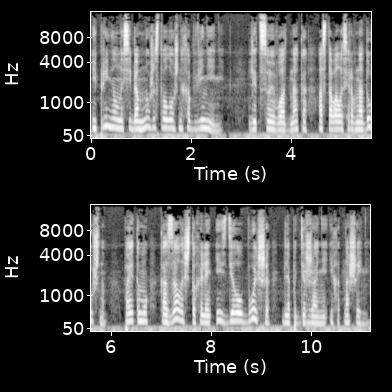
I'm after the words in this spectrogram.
и принял на себя множество ложных обвинений. Лицо его, однако, оставалось равнодушным, поэтому казалось, что Хэлянь-И сделал больше для поддержания их отношений.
